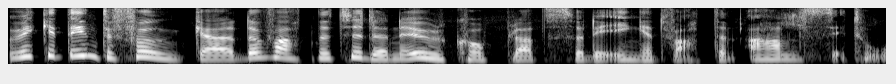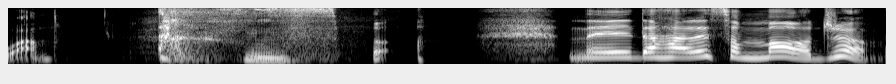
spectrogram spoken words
vilket inte funkar då vattnet tydligen är urkopplat så det är inget vatten alls i toan. så. Nej, det här är som mardröm.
